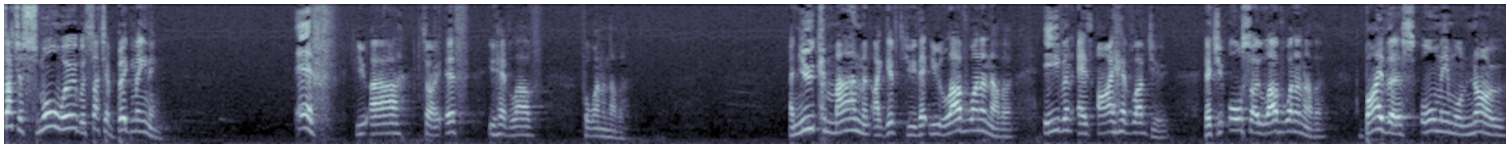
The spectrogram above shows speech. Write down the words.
such a small word with such a big meaning. If you are, sorry, if you have love for one another. A new commandment I give to you that you love one another even as I have loved you, that you also love one another. By this, all men will know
